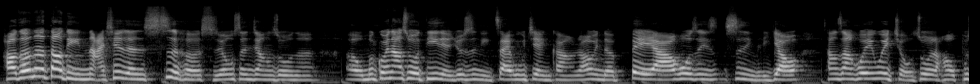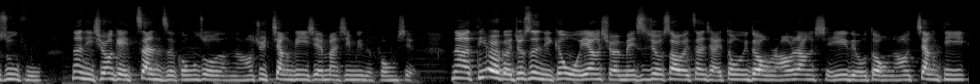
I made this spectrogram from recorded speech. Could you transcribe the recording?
好的，那到底哪些人适合使用升降桌呢？呃，我们归纳出的第一点就是你在乎健康，然后你的背啊，或者是你的腰，常常会因为久坐然后不舒服，那你希望可以站着工作，然后去降低一些慢性病的风险。那第二个就是你跟我一样喜欢没事就稍微站起来动一动，然后让血液流动，然后降低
